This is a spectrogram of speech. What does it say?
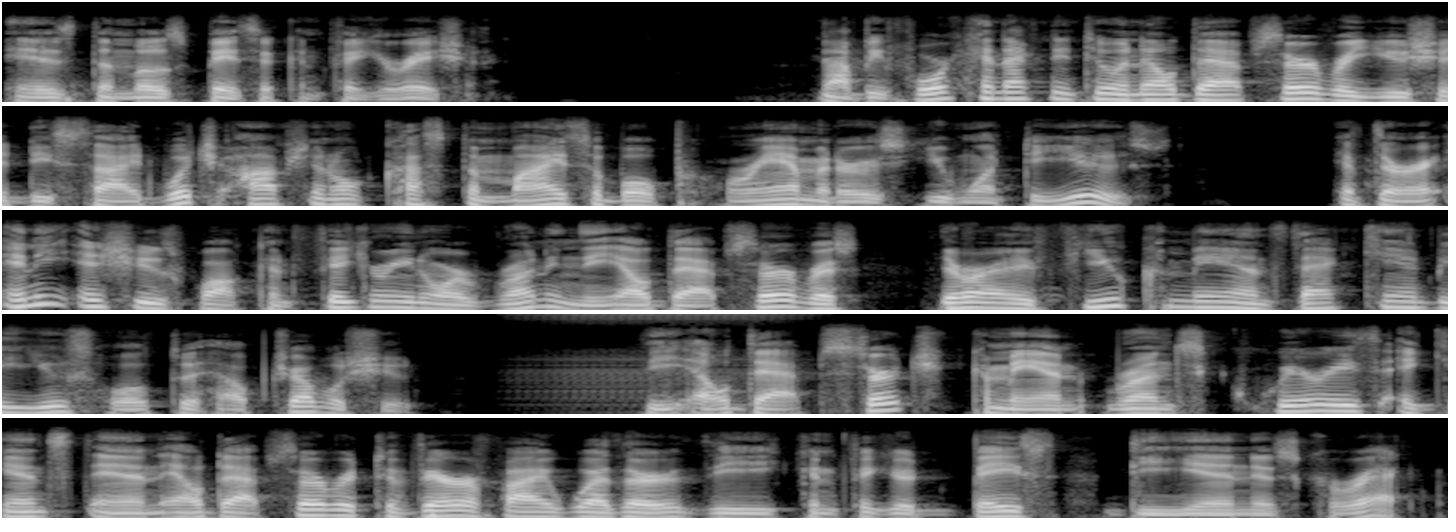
is the most basic configuration. Now, before connecting to an LDAP server, you should decide which optional customizable parameters you want to use. If there are any issues while configuring or running the LDAP service, there are a few commands that can be useful to help troubleshoot. The LDAP search command runs queries against an LDAP server to verify whether the configured base DN is correct.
